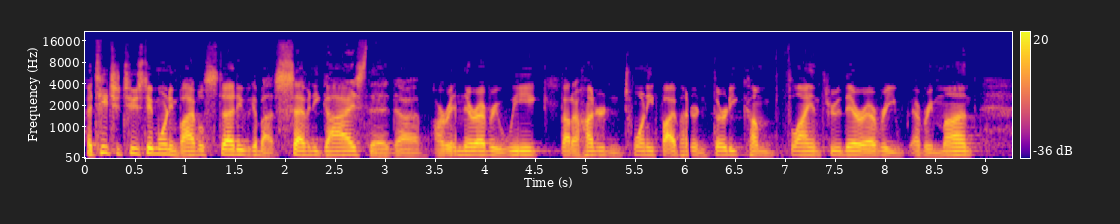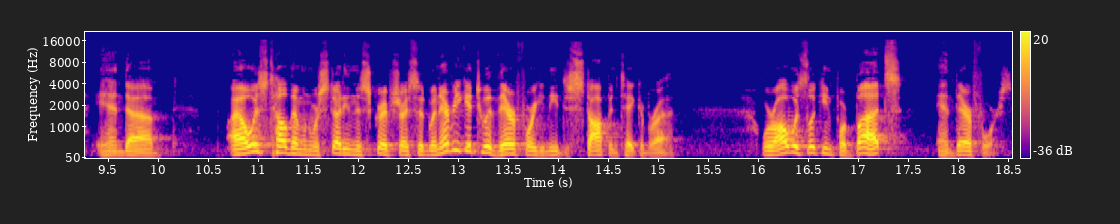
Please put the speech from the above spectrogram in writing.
I teach a Tuesday morning Bible study. We've got about 70 guys that uh, are in there every week. About 125, 130 come flying through there every, every month. And uh, I always tell them when we're studying the scripture, I said, whenever you get to a therefore, you need to stop and take a breath. We're always looking for buts and therefores.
